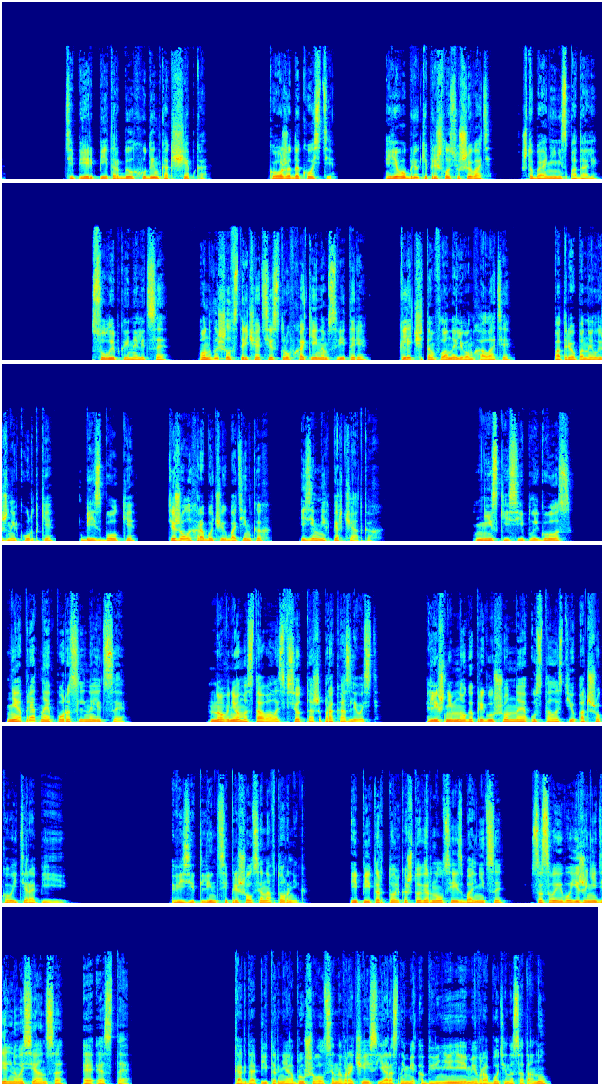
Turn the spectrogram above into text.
Теперь Питер был худым, как щепка. Кожа до кости. Его брюки пришлось ушивать, чтобы они не спадали. С улыбкой на лице он вышел встречать сестру в хоккейном свитере, клетчатом фланелевом халате потрепанной лыжной куртке, бейсболке, тяжелых рабочих ботинках и зимних перчатках. Низкий сиплый голос, неопрятная поросль на лице. Но в нем оставалась все та же проказливость, лишь немного приглушенная усталостью от шоковой терапии. Визит Линдси пришелся на вторник, и Питер только что вернулся из больницы со своего еженедельного сеанса ЭСТ. Когда Питер не обрушивался на врачей с яростными обвинениями в работе на сатану,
